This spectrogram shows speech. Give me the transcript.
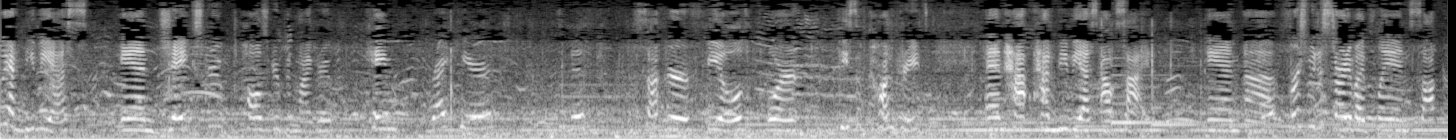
We had VBS, and Jake's group, Paul's group, and my group came right here to this soccer field or piece of concrete and ha- had VBS outside. And uh, first we just started by playing soccer.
